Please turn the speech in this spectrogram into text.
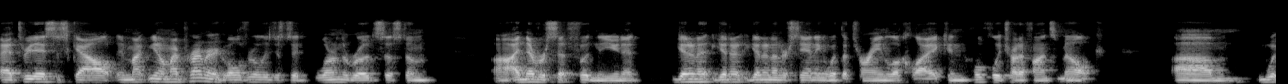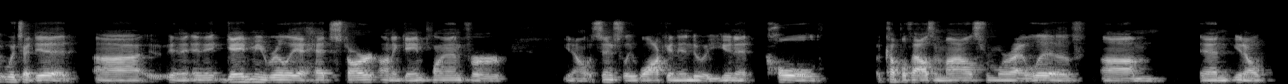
I had three days to scout, and my you know my primary goal is really just to learn the road system. Uh, I'd never set foot in the unit get an get a, get an understanding of what the terrain looked like, and hopefully try to find some elk, um, w- which I did, uh, and, and, it gave me really a head start on a game plan for, you know, essentially walking into a unit cold, a couple thousand miles from where I live, um, and you know,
